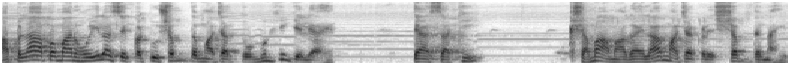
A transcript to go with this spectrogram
आपला अपमान होईल असे कटू शब्द माझ्या तोंडूनही गेले आहेत. त्यासाठी क्षमा मागायला माझ्याकडे शब्द नाहीत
